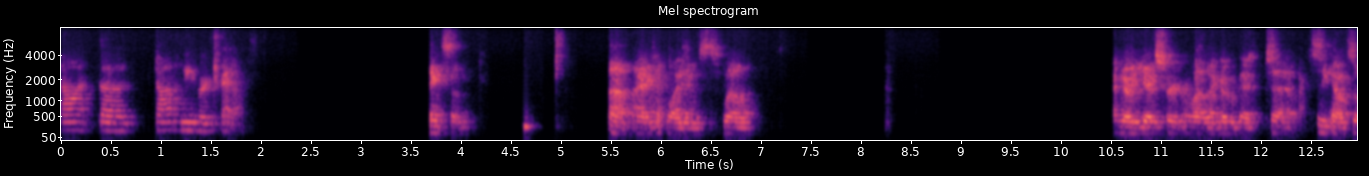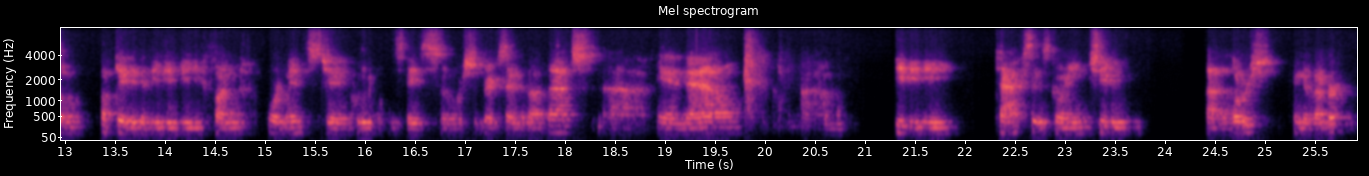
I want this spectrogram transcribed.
Not the Don Weaver Trail. Thanks, so. Uh, I had a couple items as well. I know you guys heard a while ago that, uh, city council updated the BBB fund ordinance to include open space, so we're super excited about that. Uh, and now, um, BBB tax is going to, uh, in November.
